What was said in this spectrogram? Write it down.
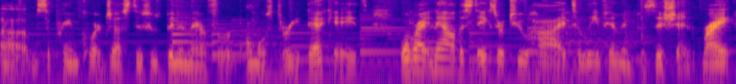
um, Supreme Court justice who's been in there for almost three decades, well, right now the stakes are too high to leave him in position, right?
